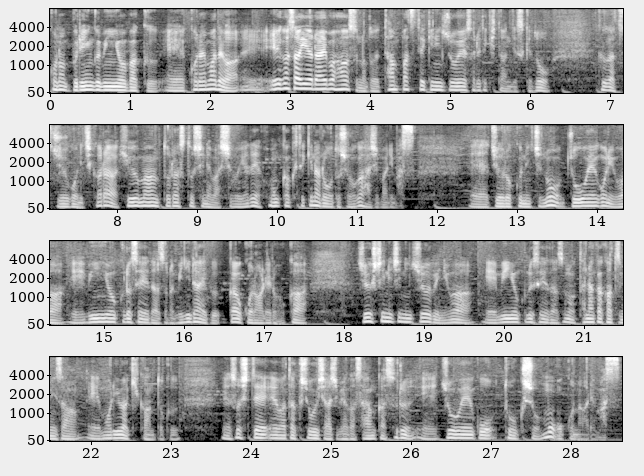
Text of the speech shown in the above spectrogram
このブリング民謡バック、えーこれまでは、えー映画祭やライブハウスなどで単発的に上映されてきたんですけど、9月15日からヒューマントラストシネマ渋谷で本格的なロードショーが始まります。えー16日の上映後には、えー民謡クルセイダーズのミニライブが行われるほか、17日日曜日には、えー民謡クルセイダーズの田中克美さん、森脇監督、そして、私、大石はじめが参加する、上映後トークショーも行われます。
